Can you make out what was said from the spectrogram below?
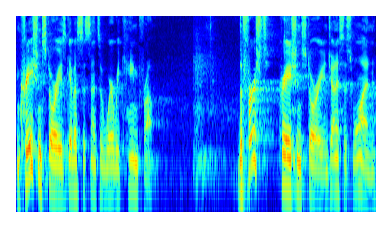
And creation stories give us a sense of where we came from. The first creation story in Genesis 1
